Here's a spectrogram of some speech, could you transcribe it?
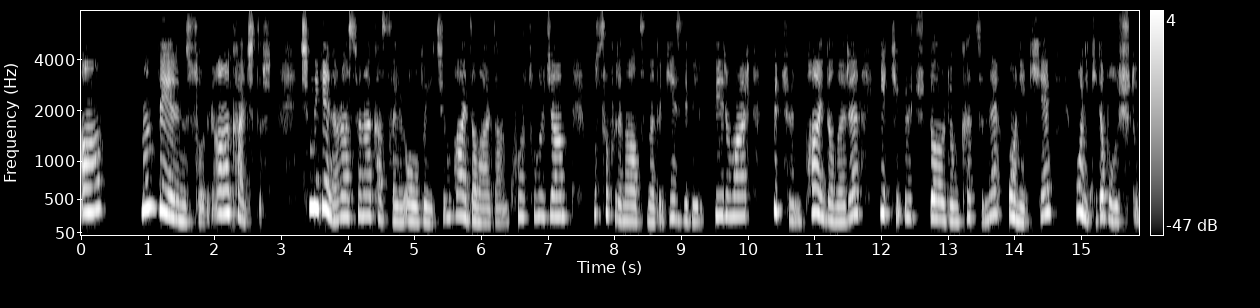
a'nın değerini soruyor. a kaçtır? Şimdi gene rasyonel katsayı olduğu için paydalardan kurtulacağım. Bu sıfırın altında da gizli bir 1 var. Bütün paydaları 2, 3, 4'ün katı ne? 12. 12'de buluştur.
